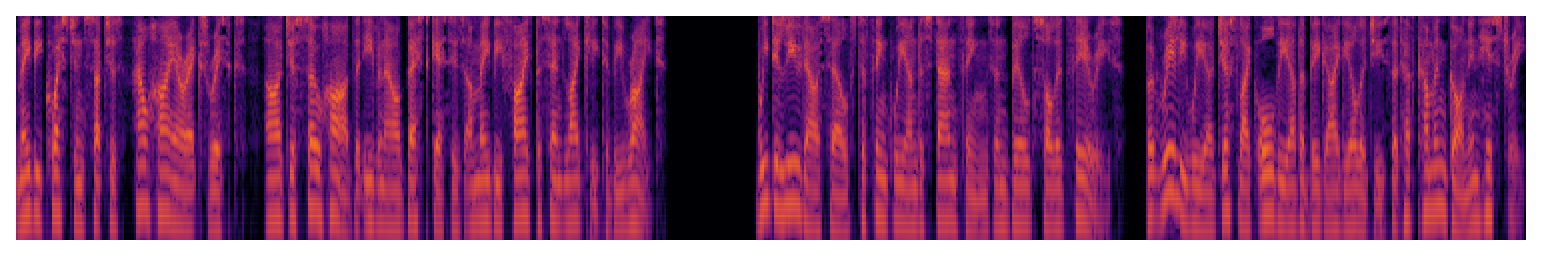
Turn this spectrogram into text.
Maybe questions such as, how high are X risks, are just so hard that even our best guesses are maybe 5% likely to be right. We delude ourselves to think we understand things and build solid theories, but really we are just like all the other big ideologies that have come and gone in history.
